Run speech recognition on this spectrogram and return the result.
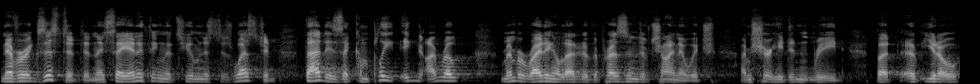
never existed. And they say anything that's humanist is Western. That is a complete. I wrote, remember writing a letter to the president of China, which I'm sure he didn't read, but, uh, you know,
